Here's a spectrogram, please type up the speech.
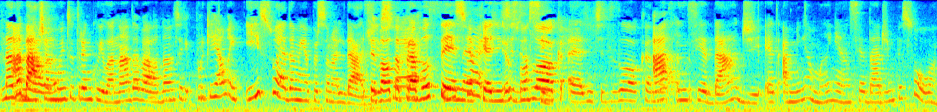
nada a bala. A Nath é muito tranquila, nada bala, nada não sei o quê. Porque realmente isso é da minha personalidade. Você volta é, pra você, né? É, porque a gente desloca, assim. é, a gente desloca, né? A ansiedade é a minha mãe é a ansiedade em pessoa.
